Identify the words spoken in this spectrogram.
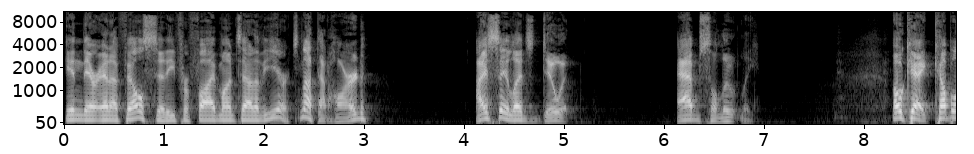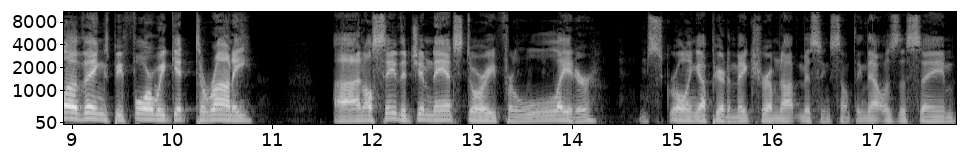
in their NFL city for five months out of the year. It's not that hard. I say let's do it. Absolutely. Okay, couple other things before we get to Ronnie. Uh, and I'll save the Jim Nantz story for later. I'm scrolling up here to make sure I'm not missing something. That was the same.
